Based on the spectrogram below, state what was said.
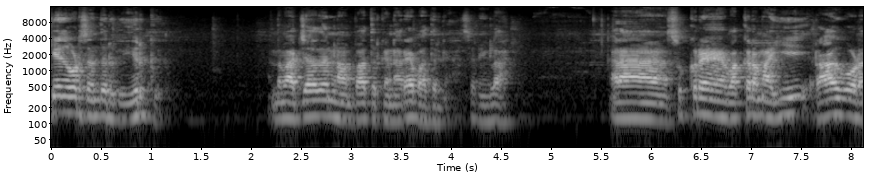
கேதுவோடு சேர்ந்து இருக்கு இருக்குது அந்த மாதிரி ஜாதகம் நான் பார்த்துருக்கேன் நிறையா பார்த்துருக்கேன் சரிங்களா? ஆனால் சுக்கரன் வக்கரமாகி ராகுவோட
